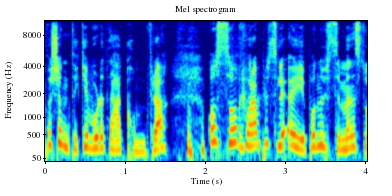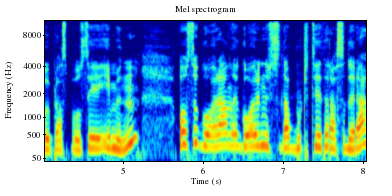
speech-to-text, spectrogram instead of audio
Og skjønte ikke hvor dette her kom fra. Og så får han plutselig øye på Nusse med en stor plastpose i, i munnen. Og så går, han, går Nusse da bort til terrassedøra,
